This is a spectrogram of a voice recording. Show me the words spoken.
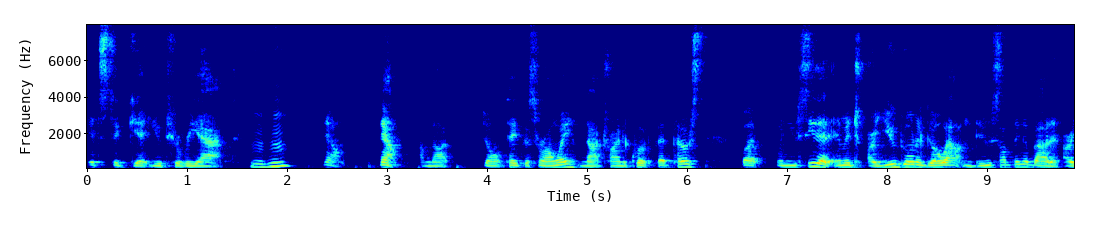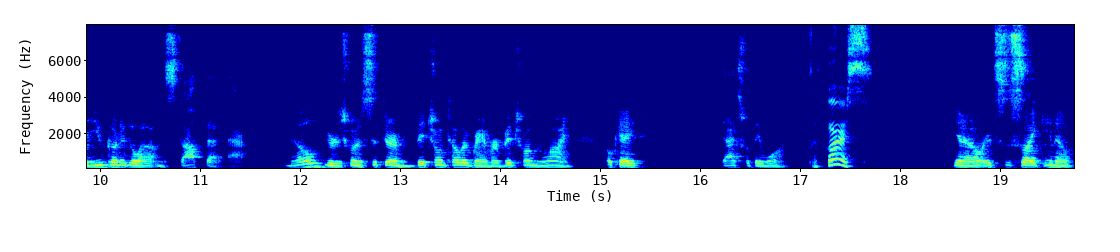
it's to get you to react mm-hmm now, now I'm not. Don't take this the wrong way. Not trying to quote Fed Post, but when you see that image, are you going to go out and do something about it? Are you going to go out and stop that act? No, you're just going to sit there and bitch on Telegram or bitch on the line. Okay, that's what they want. of course You know, it's just like you know,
